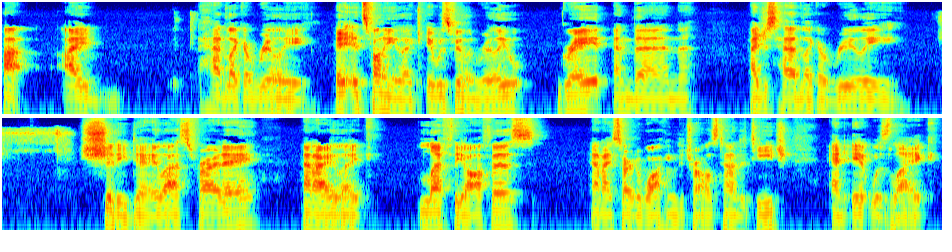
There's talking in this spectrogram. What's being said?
I I had like a really it, it's funny like it was feeling really great and then I just had like a really shitty day last Friday and I like left the office and I started walking to Charlestown to teach and it was like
